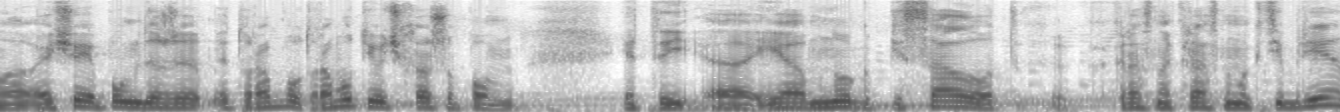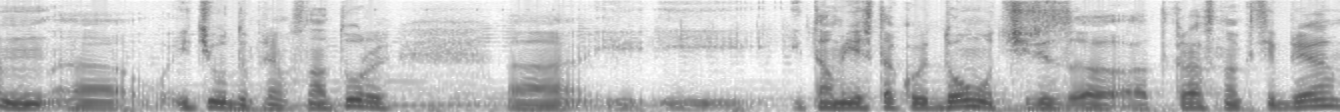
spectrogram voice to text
А еще я помню даже эту работу. Работу я очень хорошо помню. Это э, я много писал вот как раз на Красном Октябре э, этюды прям с натуры. А, и, и, и там есть такой дом вот через а, от Красного Октября,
